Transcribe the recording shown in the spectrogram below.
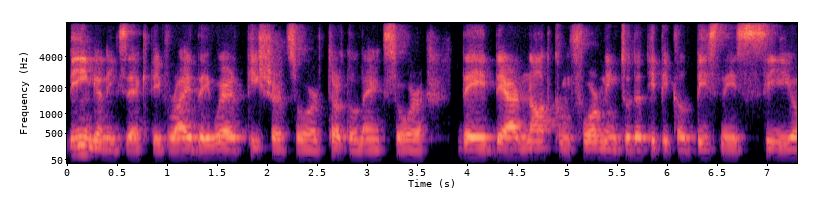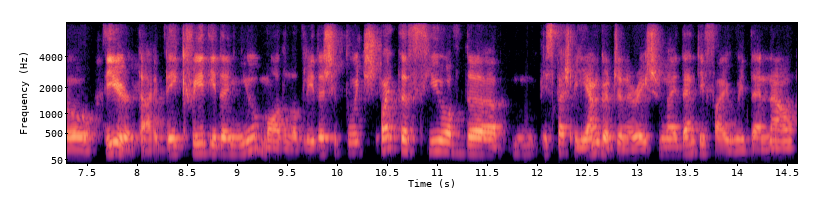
being an executive, right? They wear t-shirts or turtlenecks or they, they are not conforming to the typical business CEO stereotype. They created a new model of leadership, which quite a few of the, especially younger generation, identify with. And now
